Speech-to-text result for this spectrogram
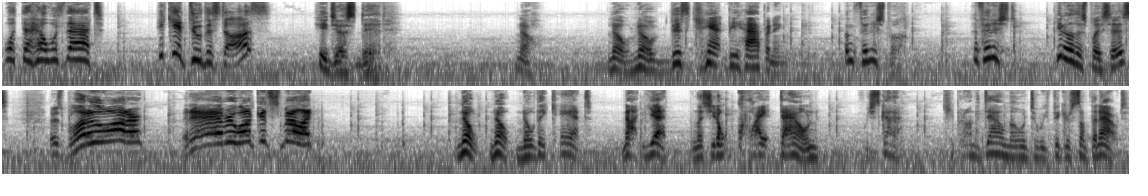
What the hell was that? He can't do this to us! He just did. No. No, no, this can't be happening. I'm finished, Will. I'm finished. You know how this place is. There's blood in the water, and everyone can smell it. No, no, no, they can't. Not yet, unless you don't quiet down. We just gotta keep it on the down low until we figure something out.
